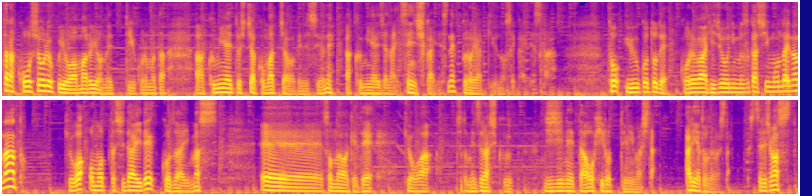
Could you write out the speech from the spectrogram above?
たら交渉力弱まるよねっていうこれまたあ組合としては困っちゃうわけですよねあ組合じゃない選手会ですねプロ野球の世界ですから。ということでこれは非常に難しい問題だなと今日は思った次第でございます。えー、そんなわけで今日はちょっと珍しく時事ネタを拾ってみました。ありがとうございました。失礼します。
